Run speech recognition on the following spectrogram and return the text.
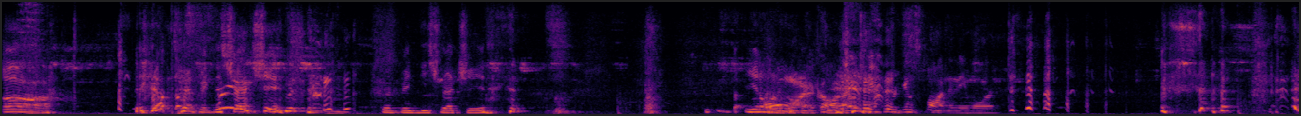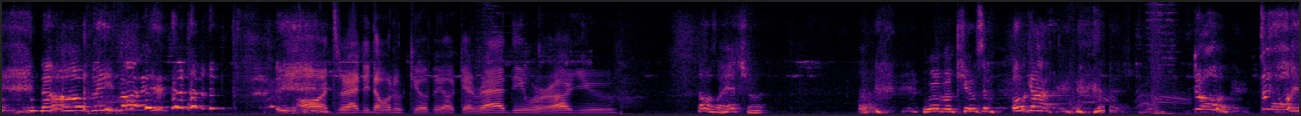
Ah. Perfect distraction. Perfect distraction. you don't Oh want to go my back god, I can't freaking spawn anymore. no, please, not. Oh, it's Randy the one who killed me. Okay, Randy, where are you? That was a headshot. Whoever kills him. Oh god! No! No!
